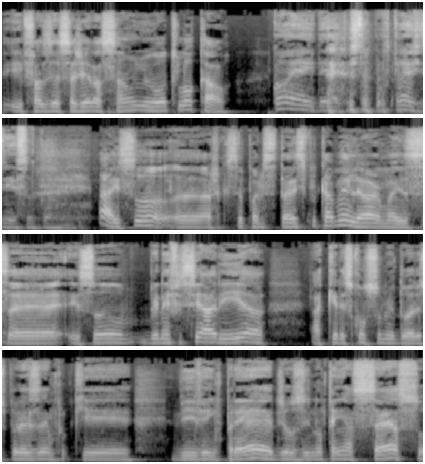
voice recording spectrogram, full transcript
e fazer essa geração em outro local. Qual é a ideia que está por trás disso? Ah, isso eh, acho que você pode até explicar melhor, mas eh, isso beneficiaria aqueles consumidores, por exemplo, que vivem em prédios e não têm acesso,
